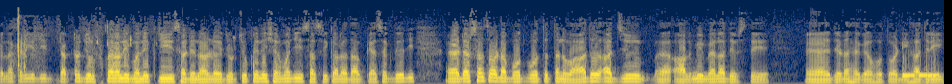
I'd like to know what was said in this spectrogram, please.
ਗੱਲਾਂ ਕਰੀਏ ਜੀ ਡਾਕਟਰ ਜ਼ੁਲਫਕਾਰ ਅਲੀ ਮਲਿਕ ਜੀ ਸਾਡੇ ਨਾਲ ਜੁੜ ਚੁੱਕੇ ਨੇ। ਸ਼ਰਮਾ ਜੀ ਸਤਿ ਸ੍ਰੀ ਅਕਾਲ ਆਦਾਬ ਕਹਿ ਸਕਦੇ ਹੋ ਜੀ। ਡਾਕਟਰ ਸਾਹਿਬ ਤੁਹਾਡਾ ਬਹੁਤ-ਬਹੁਤ ਧੰਨਵਾਦ। ਅੱਜ ਆਲਮੀ ਮਹਿਲਾ ਦਿਵਸ ਤੇ ਜਿਹੜਾ ਹੈਗਾ ਉਹ ਤੁਹਾਡੀ ਹਾਜ਼ਰੀ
